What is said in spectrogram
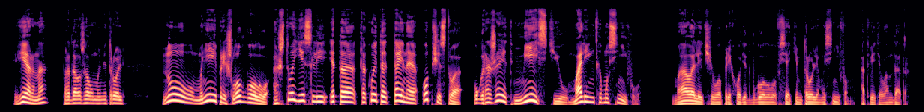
— Верно, — продолжал Мумитроль. — Ну, мне и пришло в голову, а что, если это какое-то тайное общество, угрожает местью маленькому снифу. «Мало ли чего приходит в голову всяким троллям и снифам», — ответил Андатор.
